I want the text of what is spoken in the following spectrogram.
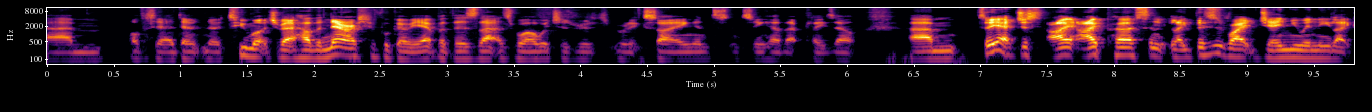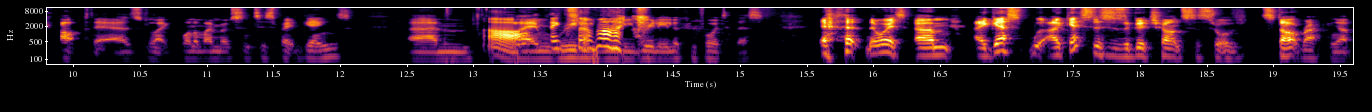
Um, obviously, I don't know too much about how the narrative will go yet, but there's that as well, which is really, really exciting and, and, seeing how that plays out. Um, so yeah, just I, I personally like this is right, genuinely like up there as like one of my most anticipated games. Um, oh, I'm really, so really, really looking forward to this. no worries. Um, I guess I guess this is a good chance to sort of start wrapping up.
